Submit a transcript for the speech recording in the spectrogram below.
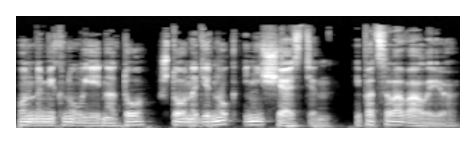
Он намекнул ей на то, что он одинок и несчастен, и поцеловал ее.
